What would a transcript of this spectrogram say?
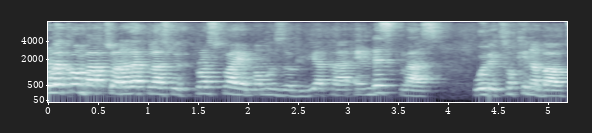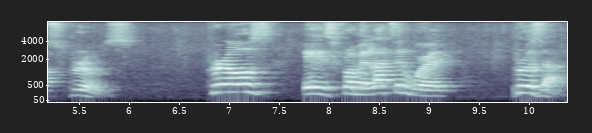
Alright, welcome back to another class with Prosper Emamuzo Ogidiaka. In this class, we'll be talking about prose. Prose is from a Latin word, prosa,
